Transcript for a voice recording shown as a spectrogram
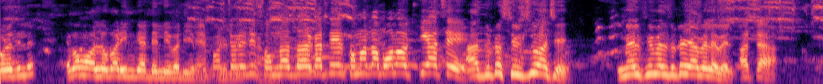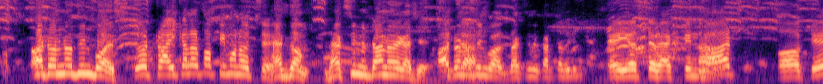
করে দিলে। এবং অল ওভার ইন্ডিয়া ডেলিভারি এরপর চলেছি সোমনাথ দার কাছে। সোমনাথ দা বলো কি আছে? আর দুটো শিশু আছে। মেল ফিমেল দুটোই অ্যাভেলেবেল আচ্ছা। আটান্ন দিন বয়স। তো ট্রাই কালার মনে হচ্ছে? একদম ভ্যাকসিন ডান হয়ে গেছে। আটান্ন আচ্ছা। দিন বয়স ভ্যাকসিনের কার্ডটা দেখুন এই হচ্ছে ভ্যাকসিন হ্যাঁ। কার্ড ওকে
